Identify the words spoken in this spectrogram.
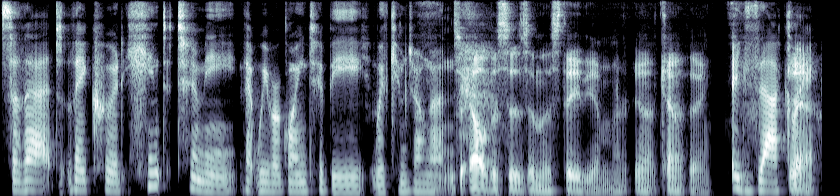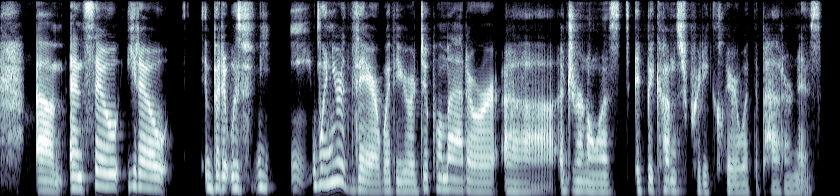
so that they could hint to me that we were going to be with Kim Jong un. So, Elvis is in the stadium, or, you know, kind of thing. Exactly. Yeah. Um, and so, you know, but it was when you're there, whether you're a diplomat or uh, a journalist, it becomes pretty clear what the pattern is.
